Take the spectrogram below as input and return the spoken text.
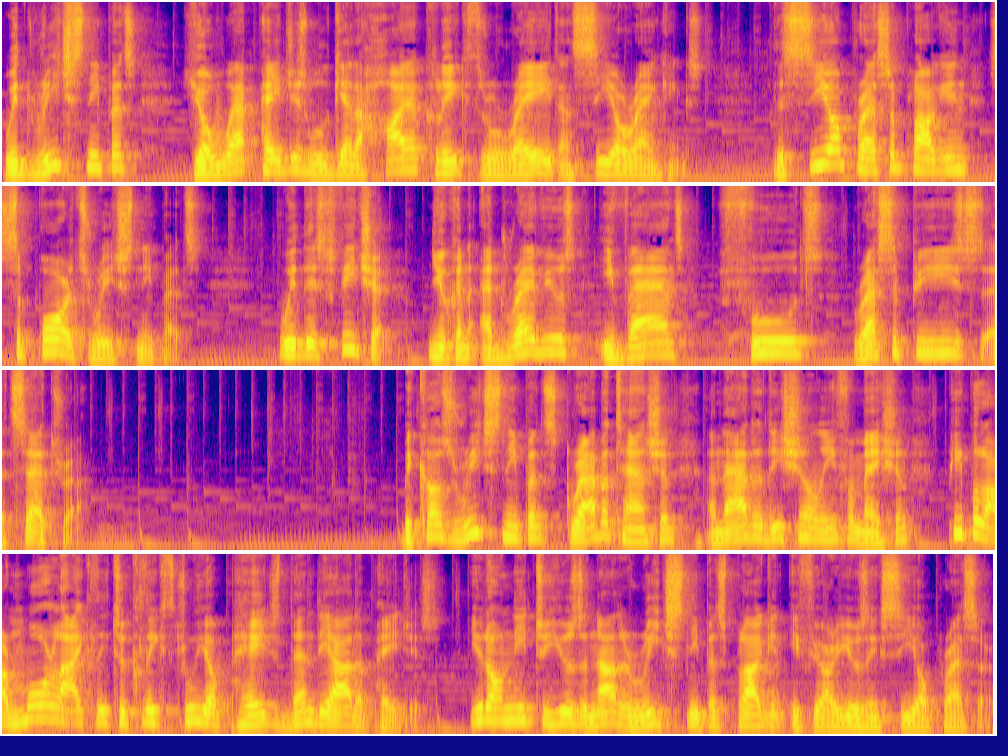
With rich snippets, your web pages will get a higher click-through rate and SEO rankings. The SEOPressor plugin supports rich snippets. With this feature, you can add reviews, events, foods, recipes, etc. Because rich snippets grab attention and add additional information, people are more likely to click through your page than the other pages. You don't need to use another rich snippets plugin if you are using SEOPressor.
